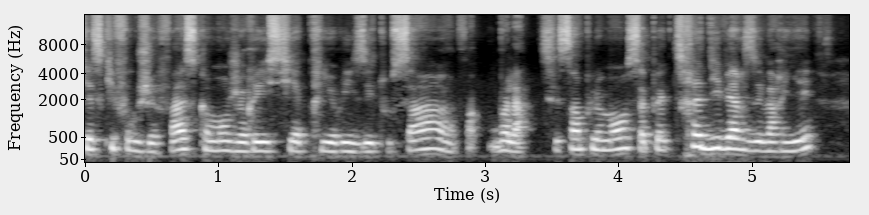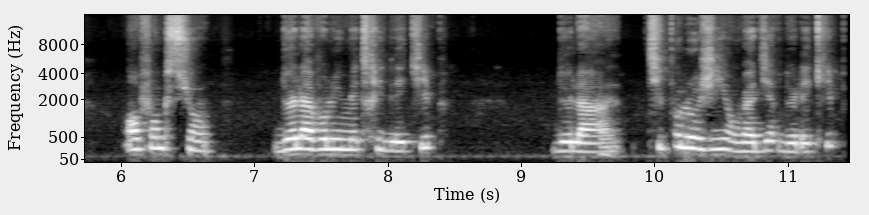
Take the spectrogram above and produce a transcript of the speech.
Qu'est-ce qu'il faut que je fasse? Comment je réussis à prioriser tout ça? Voilà, c'est simplement, ça peut être très divers et varié en fonction de la volumétrie de l'équipe, de la typologie, on va dire, de l'équipe,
